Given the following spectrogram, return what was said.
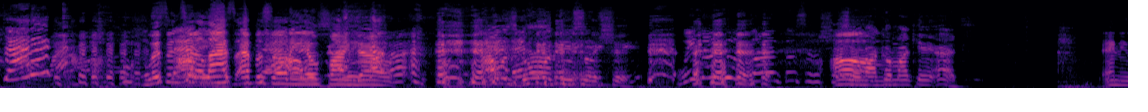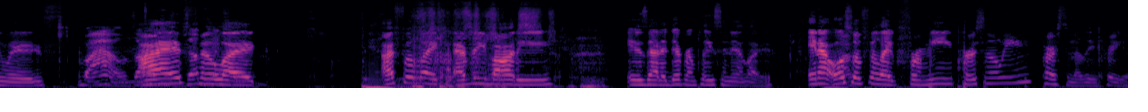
static? Listen to the last episode and you'll find out. I was going through some shit. We know you was going through some shit. So how Um, come I can't ask? Anyways, wow. I feel like I feel like everybody is at a different place in their life. And I also feel like for me personally, personally for you,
